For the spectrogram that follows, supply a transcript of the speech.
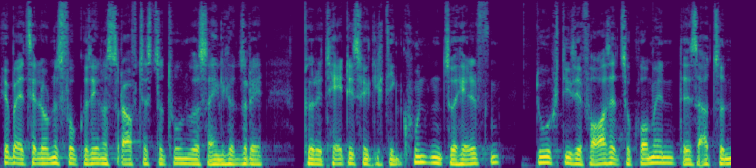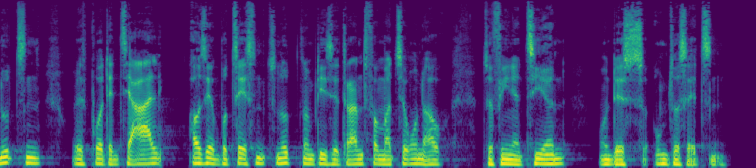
Wir bei Celonis fokussieren uns darauf, das zu tun, was eigentlich unsere Priorität ist, wirklich den Kunden zu helfen, durch diese Phase zu kommen, das auch zu nutzen und das Potenzial aus ihren Prozessen zu nutzen, um diese Transformation auch zu finanzieren und es umzusetzen.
